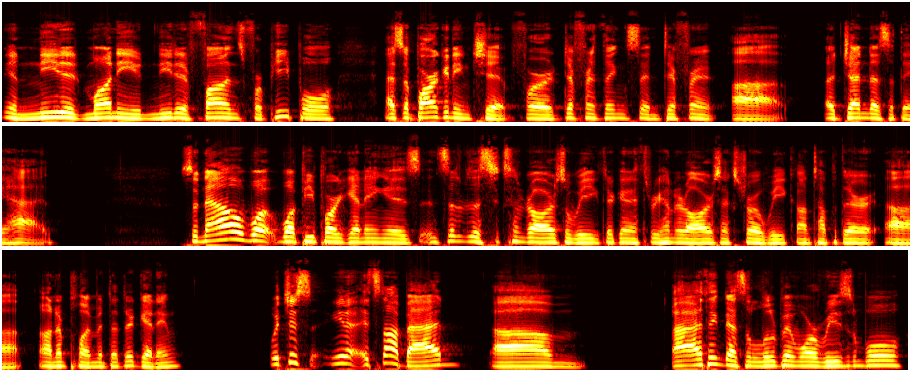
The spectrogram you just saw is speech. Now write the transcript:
you know, needed money, needed funds for people as a bargaining chip for different things and different uh agendas that they had. So now what what people are getting is instead of the six hundred dollars a week, they're getting three hundred dollars extra a week on top of their uh, unemployment that they're getting, which is you know it's not bad. Um, I think that's a little bit more reasonable.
